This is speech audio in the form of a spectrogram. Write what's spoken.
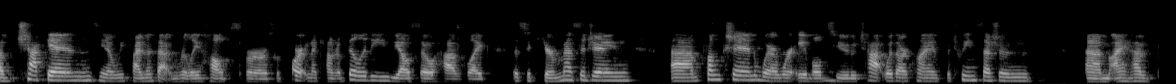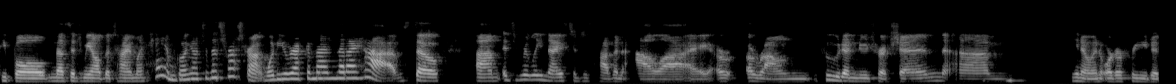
of check-ins. You know, we find that that really helps for support and accountability. We also have like a secure messaging um, function where we're able to chat with our clients between sessions um, I have people message me all the time, like, hey, I'm going out to this restaurant. What do you recommend that I have? So um, it's really nice to just have an ally ar- around food and nutrition, um, you know, in order for you to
